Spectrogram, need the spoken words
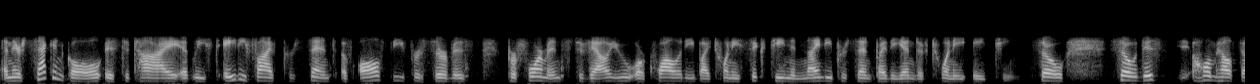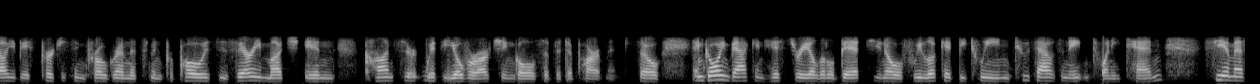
And their second goal is to tie at least 85% of all fee-for-service performance to value or quality by 2016 and 90% by the end of 2018. So, so this home health value-based purchasing program that's been proposed is very much in concert with the overarching goals of the department. So, and going back in history a little bit, you know, if we look at between 2008 and 2010, CMS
